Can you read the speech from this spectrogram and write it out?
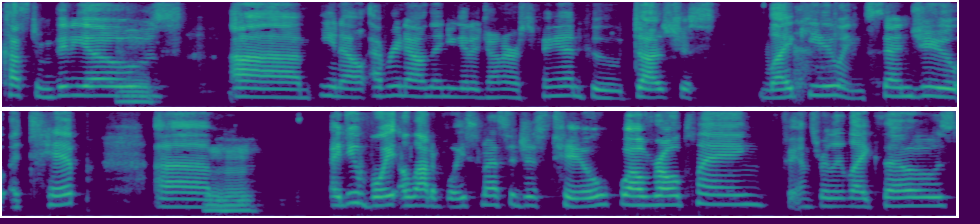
custom videos um you know every now and then you get a generous fan who does just like you and send you a tip um Mhm. I do voice a lot of voice messages too while role playing. Fans really like those,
